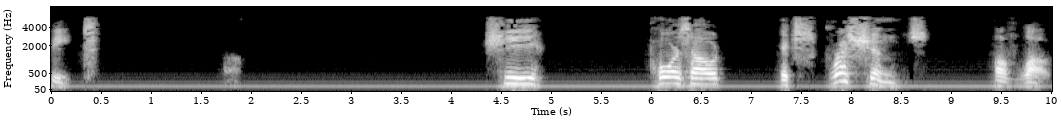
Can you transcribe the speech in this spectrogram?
feet. She pours out expressions of love.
